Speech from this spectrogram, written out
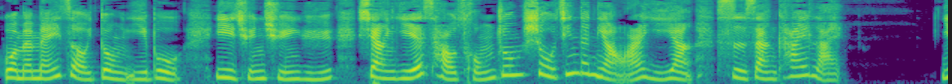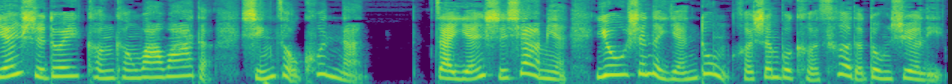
我们每走动一步，一群群鱼像野草丛中受惊的鸟儿一样四散开来。岩石堆坑坑洼洼的，行走困难。在岩石下面幽深的岩洞和深不可测的洞穴里，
